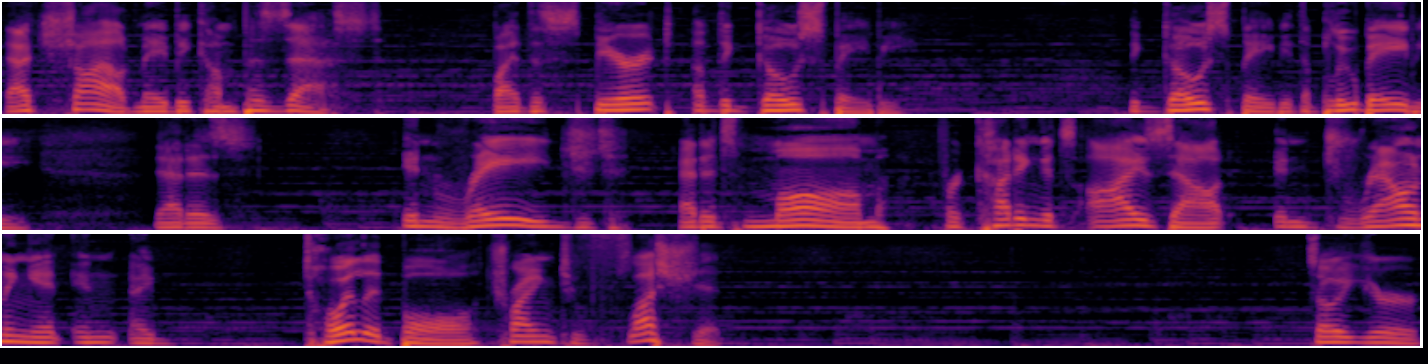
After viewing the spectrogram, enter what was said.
that child may become possessed by the spirit of the ghost baby. The ghost baby, the blue baby that is enraged at its mom for cutting its eyes out and drowning it in a toilet bowl trying to flush it. So your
